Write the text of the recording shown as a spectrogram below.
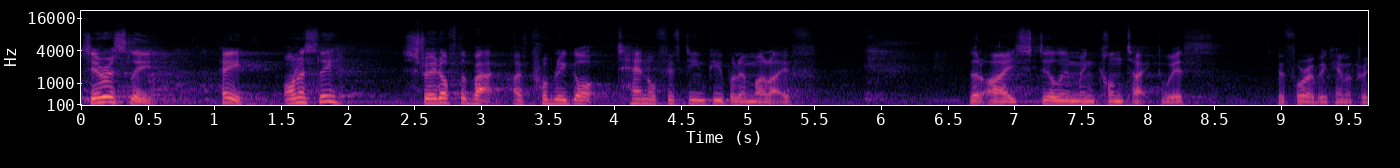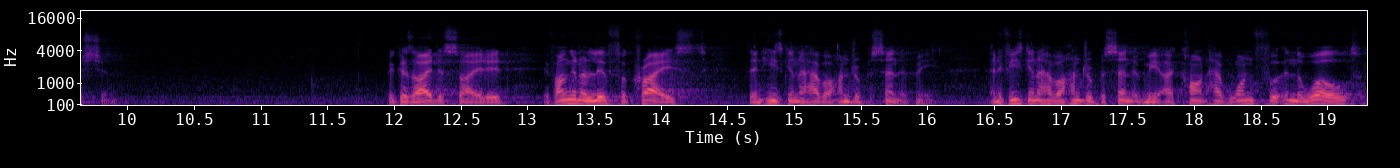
Seriously. Hey, honestly, straight off the bat, I've probably got 10 or 15 people in my life that I still am in contact with before I became a Christian. Because I decided if I'm going to live for Christ, then He's going to have 100% of me. And if he's going to have 100% of me, I can't have one foot in the world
